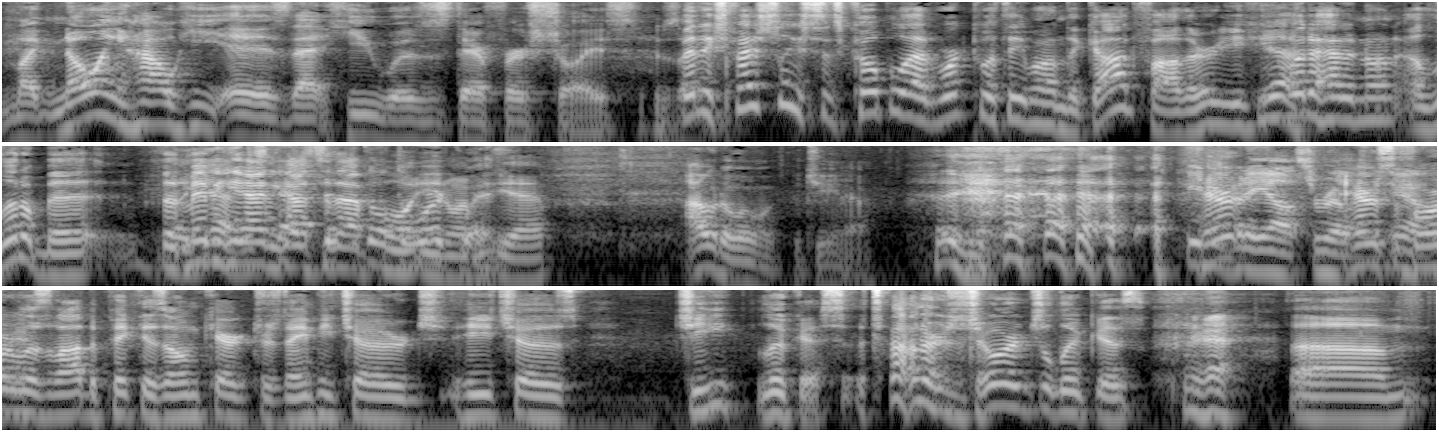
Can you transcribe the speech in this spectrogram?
like knowing how he is that he was their first choice. It but like, especially since Coppola had worked with him on The Godfather, he Yeah. would have had to known a little bit, but Like, maybe yeah, he this hadn't got to that difficult to point. You know, with. yeah. I would have went with Pacino. anybody else really. Harrison Yeah. Ford was allowed to pick his own character's name. He chose he chose G. Lucas. It honors George Lucas. Um,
